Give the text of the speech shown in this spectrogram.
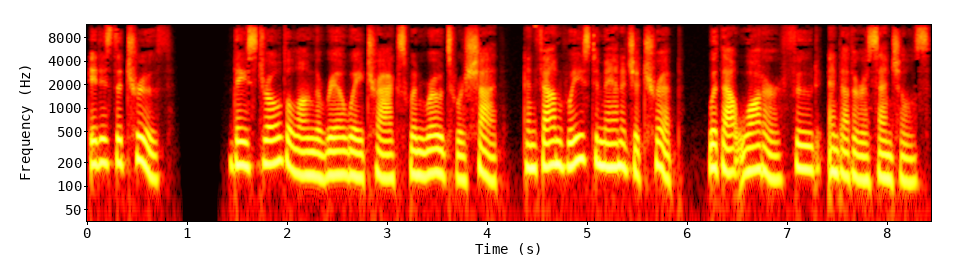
it is the truth. They strolled along the railway tracks when roads were shut, and found ways to manage a trip, without water, food, and other essentials.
